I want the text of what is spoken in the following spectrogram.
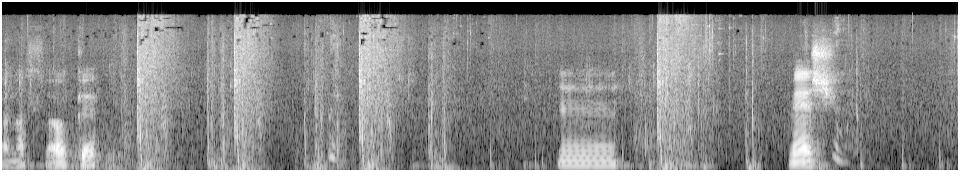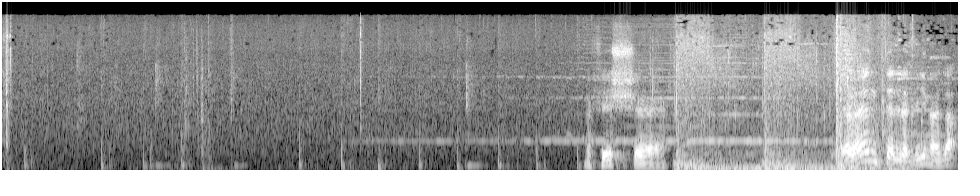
خلاص أوكي امم ماشي مفيش يا بنت الذين لا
